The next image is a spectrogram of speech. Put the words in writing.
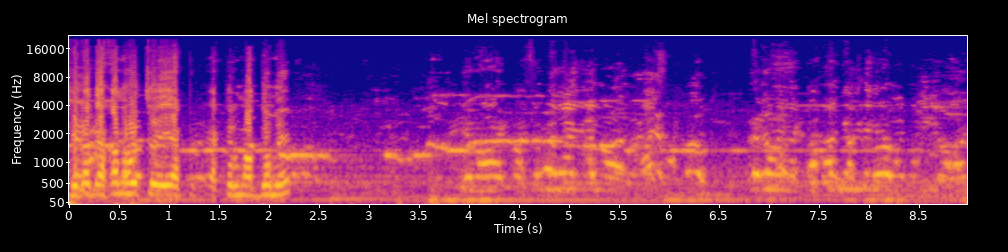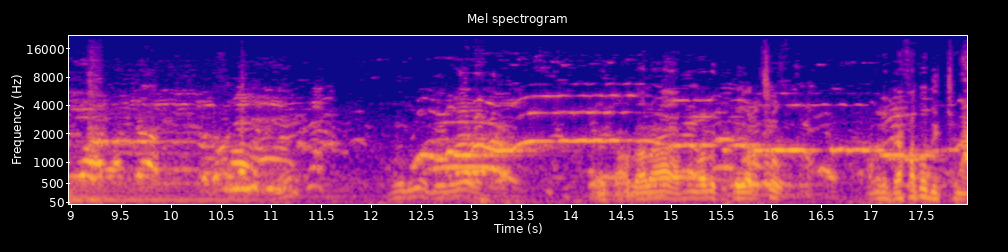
সেটা দেখানো হচ্ছে এই অ্যাক্টের মাধ্যমে। দাদারা এমন ভাবে ঢুকে যাচ্ছ, আমাকে দেখা তো দিচ্ছে না।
